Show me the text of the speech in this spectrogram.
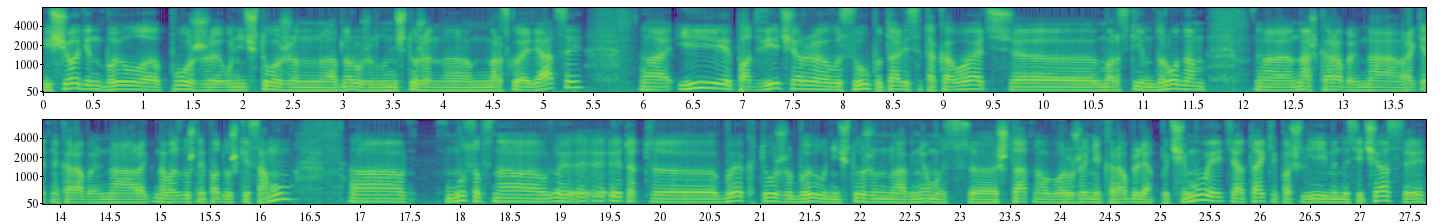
Еще один был позже уничтожен, обнаружен, уничтожен э, морской авиацией. Э, и под вечер ВСУ пытались атаковать морским дроном наш корабль, на ракетный корабль на, на воздушной подушке «Самум». Ну, собственно, э, э, этот э, бэк тоже был уничтожен огнем из штатного вооружения корабля. Почему эти атаки пошли именно сейчас? И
